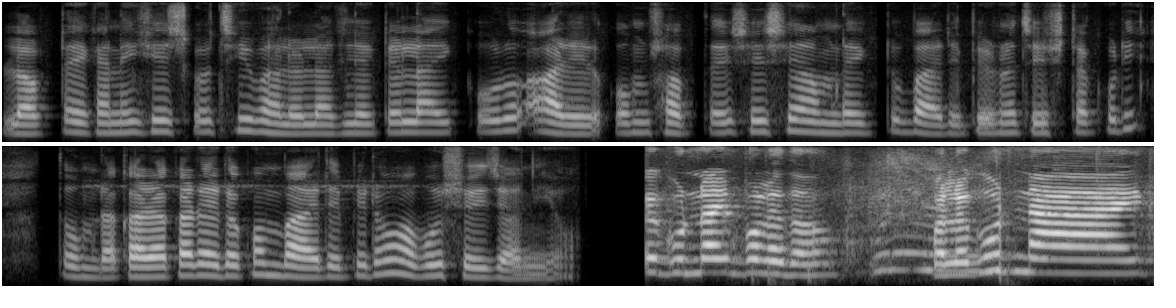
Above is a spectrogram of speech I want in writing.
ব্লগটা এখানেই শেষ করছি। ভালো লাগলে একটা লাইক করো। আর এরকম সপ্তাহের শেষে আমরা একটু বাইরে বেরোনোর চেষ্টা করি। তোমরা কারা কারা এরকম বাইরে বেরো অবশ্যই জানিও। গুড নাইট বলে দাও। গুড বলো গুড নাইট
